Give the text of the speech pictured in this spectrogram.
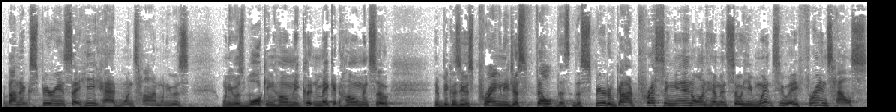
about an experience that he had one time when he was, when he was walking home and he couldn't make it home. And so, because he was praying and he just felt the, the Spirit of God pressing in on him. And so he went to a friend's house,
